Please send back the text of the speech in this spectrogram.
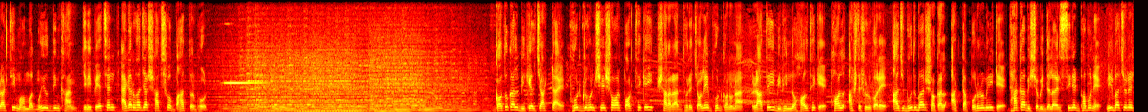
প্রার্থী মোহাম্মদ মহিউদ্দিন খান, যিনি পেয়েছেন এগারো হাজার সাতশো বাহাত্তর ভোট। গতকাল বিকেল চারটায় ভোট গ্রহণ শেষ হওয়ার পর থেকেই সারা রাত ধরে চলে ভোট গণনা। রাতেই বিভিন্ন হল থেকে ফল আসতে শুরু করে। আজ বুধবার সকাল আটটা পনেরো মিনিটে ঢাকা বিশ্ববিদ্যালয়ের সিনেট ভবনে নির্বাচনের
